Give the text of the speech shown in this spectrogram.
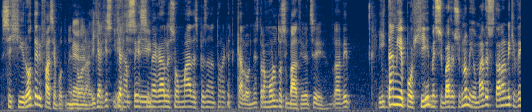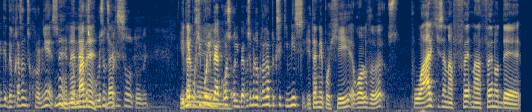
σε χειρότερη φάση από ό,τι είναι Ναι, ναι, τώρα. ναι. Είχε αρχίσει- είχε Είχαν αρχίσει- πέσει μεγάλες ομάδες, παίζανε τώρα κάτι καλονές. Τώρα με όλο το συμπάθειο, έτσι. Δηλαδή ήταν η εποχή. Με συμπάθειο, συγγνώμη, οι ομάδες φτάνανε και δεν, δεν βγάζαν τις χρονιές. Ναι, οι ναι, ναι, ομάδες ναι, πουλούσαν τους εντάξει. Παίκτες στο... το- Είναι η Ήταν, εποχή που ο ε, Ολυμπιακός, ο Ολυμπιακός έπαιρνε το πρωτάθλημα πριν ξεκινήσει. Ήταν η εποχή, εγώ όλο αυτό, που άρχισε να, φαι- να φαίνονται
